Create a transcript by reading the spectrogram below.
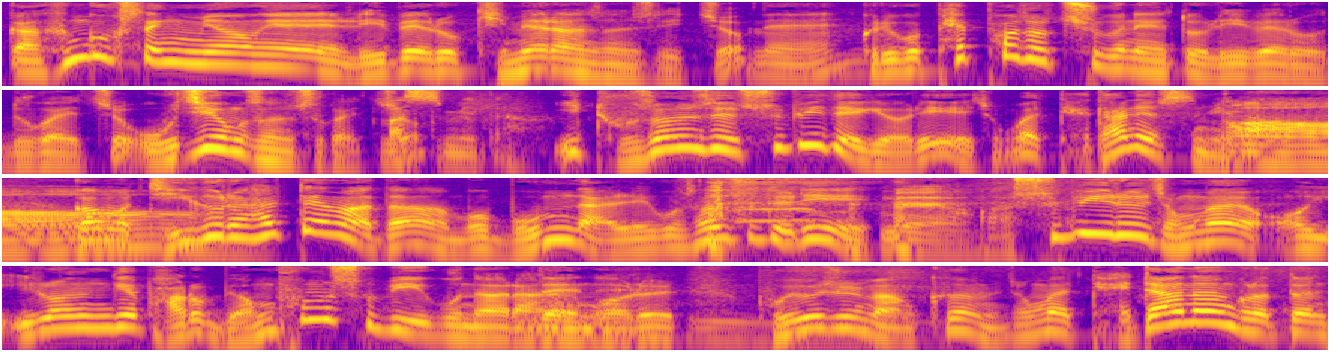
그러니까 흥국생명의 리베로 김혜란 선수 있죠. 네. 그리고 페퍼저축은의 또 리베로 누가 있죠? 오지영 선수가 있죠. 맞습니다. 이 두 선수의 수비 대결이 정말 대단했습니다. 아. 그러니까 뭐 디그를 할 때마다 뭐 몸 날리고 선수들이 네. 아, 수비를 정말 어, 이런 게 바로 명품 수비구나라는 네네. 거를 음. 보여줄 만큼 정말 대단한 그런 어떤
